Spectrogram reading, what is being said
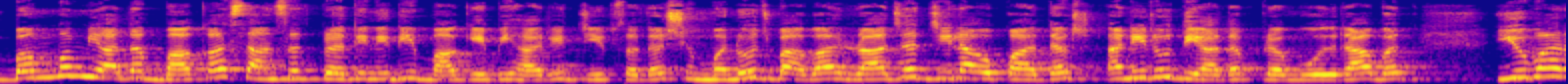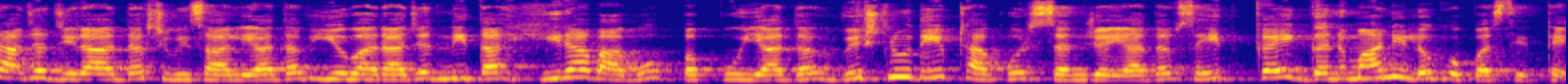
बम्बम यादव, बांका सांसद प्रतिनिधि बागे बिहारी, जीप सदस्य मनोज बाबा, राजद जिला उपाध्यक्ष अनिरुद्ध यादव, प्रमोद रावत, युवा राजद जिला अध्यक्ष विशाल यादव, युवा राजद नेता हीरा बाबू, पप्पू यादव, विष्णुदेव ठाकुर, संजय यादव सहित कई गणमान्य लोग उपस्थित थे।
